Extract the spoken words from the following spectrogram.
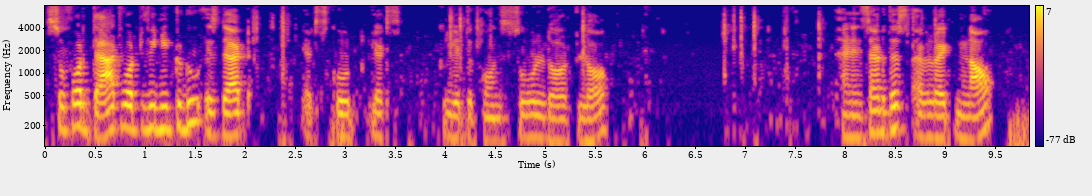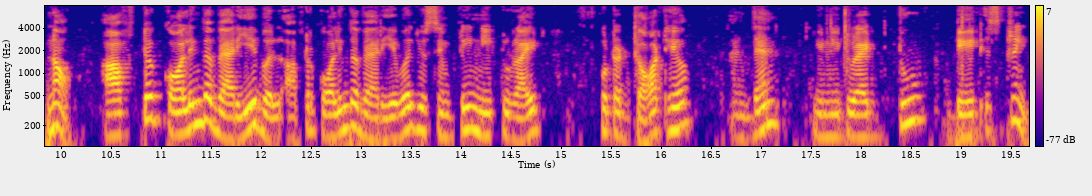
So for that what we need to do is that let's go let's create the console.log and inside this I will write now. Now after calling the variable after calling the variable you simply need to write put a dot here and then you need to write to date string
